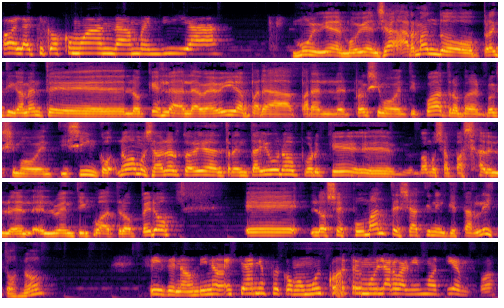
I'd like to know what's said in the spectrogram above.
Hola chicos, ¿cómo andan? Buen día. Muy bien, muy bien. Ya armando prácticamente lo que es la, bebida para, para, el, próximo 24, para el próximo 25. No vamos a hablar todavía del 31 porque eh, vamos a pasar el, 24, pero eh, los espumantes ya tienen que estar listos, ¿no? Sí, se nos vino, este año fue como muy corto y muy largo al mismo tiempo.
